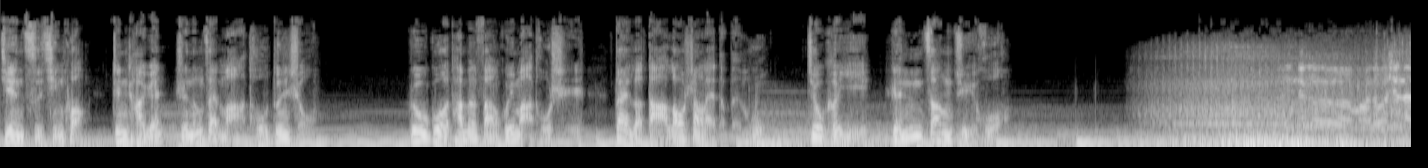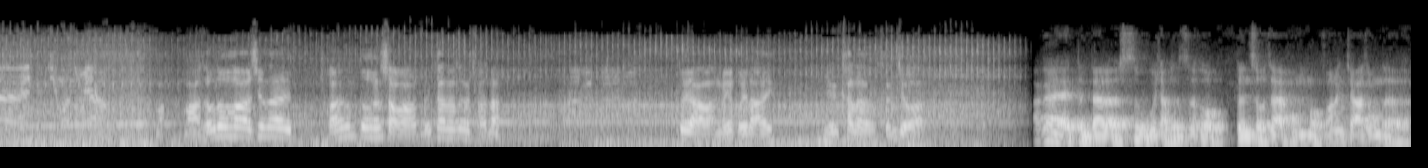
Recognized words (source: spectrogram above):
见此情况，侦查员只能在码头蹲守。如果他们返回码头时带了打捞上来的文物，就可以人赃俱获。那个码头现在情况怎么样？码码头的话，现在船都很少啊，没看到那个船呢。对啊，没回来，已经看了很久了。大概等待了四五个小时之后，蹲守在洪某芳家中的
